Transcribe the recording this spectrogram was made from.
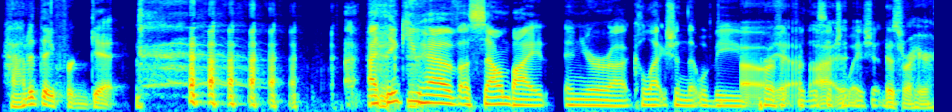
How did they forget? I think you have a soundbite in your uh, collection that would be Oh, perfect yeah, for this I- situation. it's right here.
